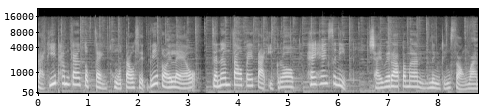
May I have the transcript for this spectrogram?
จากที่ทำการตกแต่งหูเตาเสร็จเรียบร้อยแล้ว จะนำเตาไปตากอีกรอบให้แห้งสนิท ใช้เวลาประมาณ 1-2 วัน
